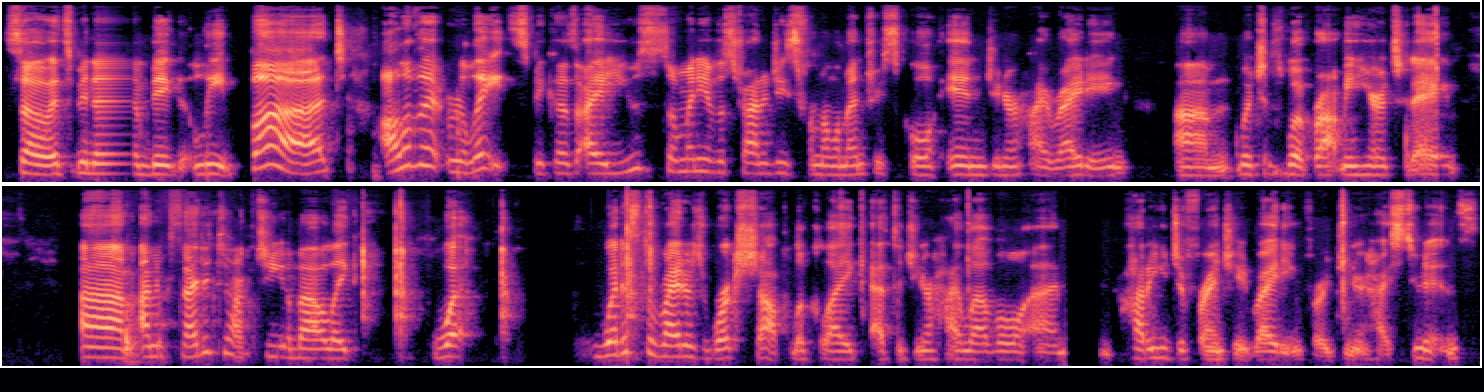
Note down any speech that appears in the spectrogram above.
So it's been a big leap, but all of it relates because I use so many of the strategies from elementary school in junior high writing, um, which is what brought me here today. Um, I'm excited to talk to you about like what what does the writer's workshop look like at the junior high level and how do you differentiate writing for junior high students?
